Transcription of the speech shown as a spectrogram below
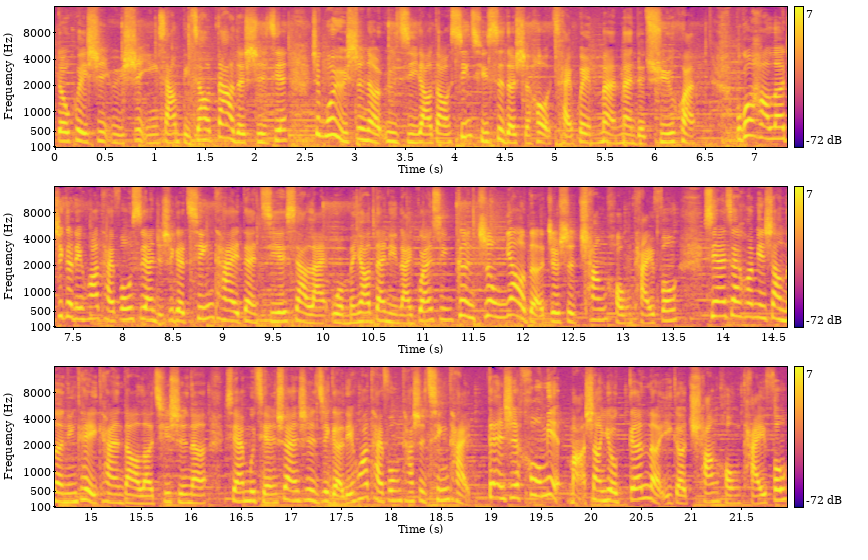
都会是雨势影响比较大的时间。这波雨势呢，预计要到星期四的时候。后才会慢慢的趋缓。不过好了，这个莲花台风虽然只是个轻台，但接下来我们要带你来关心更重要的，就是昌洪台风。现在在画面上呢，您可以看到了，其实呢，现在目前虽然是这个莲花台风它是轻台，但是后面马上又跟了一个昌洪台风。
